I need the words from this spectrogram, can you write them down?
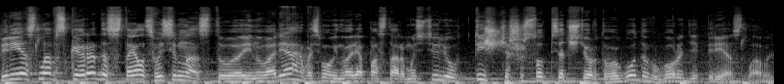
Переяславская Рада состоялась 18 января, 8 января по старому стилю 1654 года в городе Переяславле.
